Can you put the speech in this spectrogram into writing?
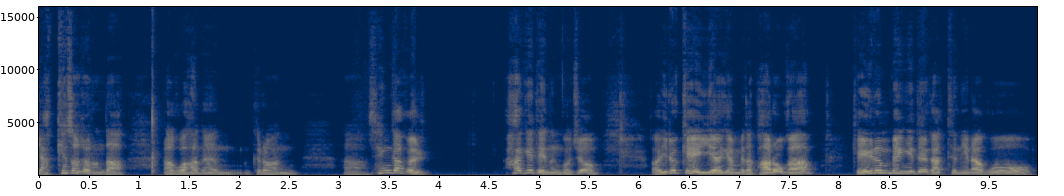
약해서 저런다 라고 하는 그런 아, 생각을 하게 되는 거죠. 어, 이렇게 이야기합니다. 바로가 게으름뱅이들 같으니라고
